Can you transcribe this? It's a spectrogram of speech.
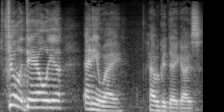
Philadelphia. Anyway, have a good day, guys.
